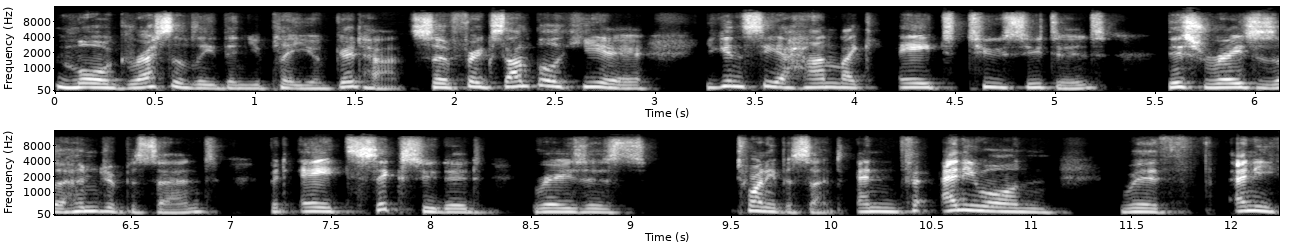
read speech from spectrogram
more aggressively than you play your good hands. So, for example, here you can see a hand like eight two suited. This raises 100%, but eight six suited raises 20%. And for anyone with any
